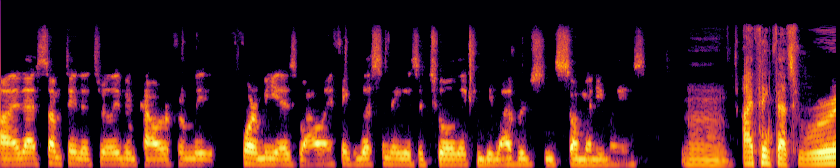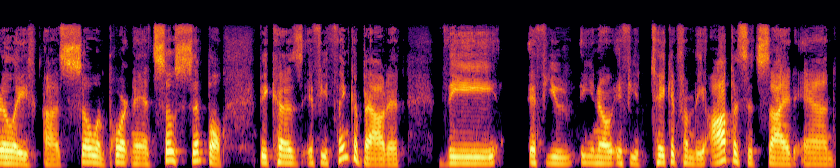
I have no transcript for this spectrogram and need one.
uh, and that's something that's really been powerful for me as well. I think listening is a tool that can be leveraged in so many ways. Mm, I think that's really uh, so important. And it's so simple because if you think about it, the if you you know if you take it from the opposite side, and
